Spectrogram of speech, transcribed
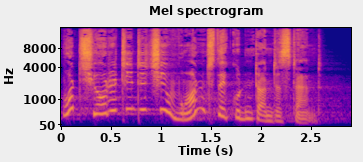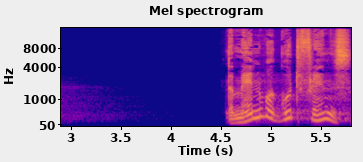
What surety did she want? They couldn't understand. The men were good friends,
